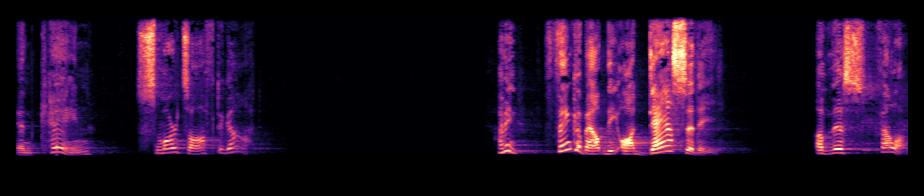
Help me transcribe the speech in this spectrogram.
And Cain smarts off to God. I mean, think about the audacity of this fellow.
